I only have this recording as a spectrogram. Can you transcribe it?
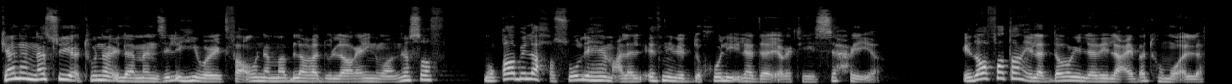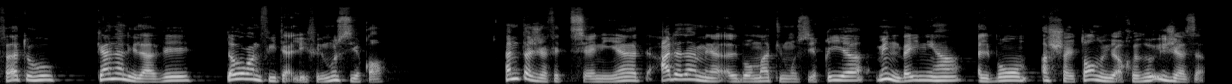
كان الناس يأتون إلى منزله ويدفعون مبلغ دولارين ونصف مقابل حصولهم على الإذن للدخول إلى دائرته السحرية. إضافة إلى الدور الذي لعبته مؤلفاته، كان للافي دور في تأليف الموسيقى. أنتج في التسعينيات عددا من الألبومات الموسيقية من بينها ألبوم الشيطان يأخذ إجازة.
